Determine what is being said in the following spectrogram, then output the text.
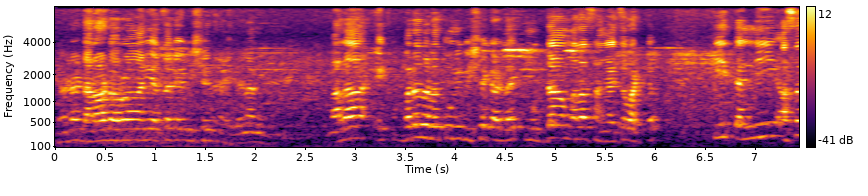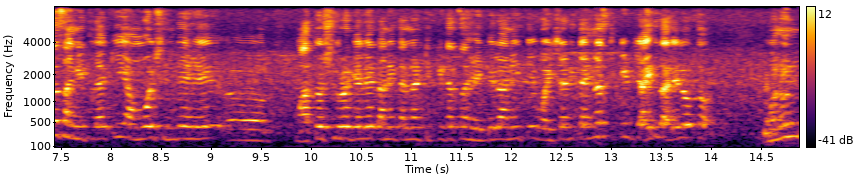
त्यामुळे डराडरा आणि याचा काही विषय राहिलेला नाही. मला एक बरं झालं तुम्ही विषय काढला. एक मुद्दा मला सांगायचं वाटतं की त्यांनी असं सांगितलं की अमोल शिंदे हे मातोश्रीवर गेलेत आणि त्यांना तिकिटाचं हे केलं आणि ते वैशाली त्यांनाच तिकीट जाहीर झालेलं होतं. म्हणून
